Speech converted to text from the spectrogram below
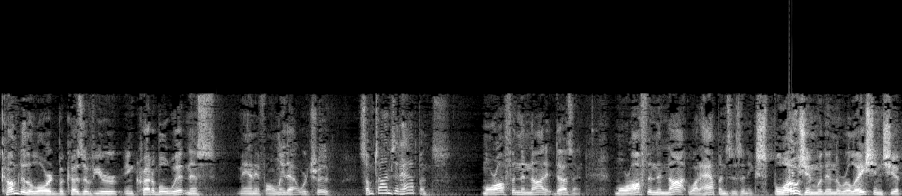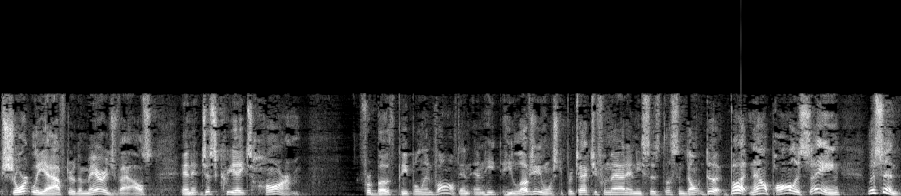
come to the Lord because of your incredible witness man, if only that were true. Sometimes it happens. More often than not, it doesn't. More often than not, what happens is an explosion within the relationship shortly after the marriage vows, and it just creates harm for both people involved. And, and he, he loves you, he wants to protect you from that, and he says, listen, don't do it. But now Paul is saying, listen,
